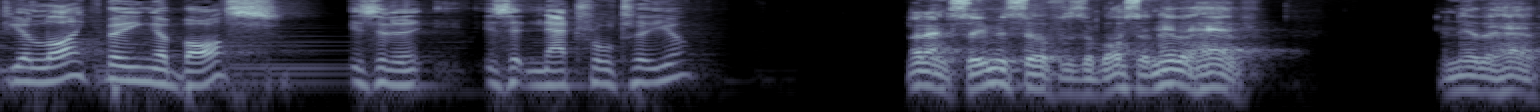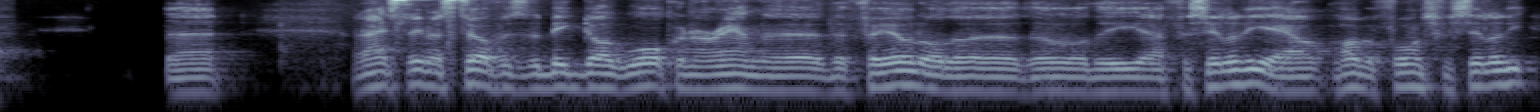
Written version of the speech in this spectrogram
Do you like being a boss? Is it a, is it natural to you? I don't see myself as a boss. I never have. I never have. But I don't see myself as the big dog walking around the, the field or the the, or the uh, facility, our high performance facility.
